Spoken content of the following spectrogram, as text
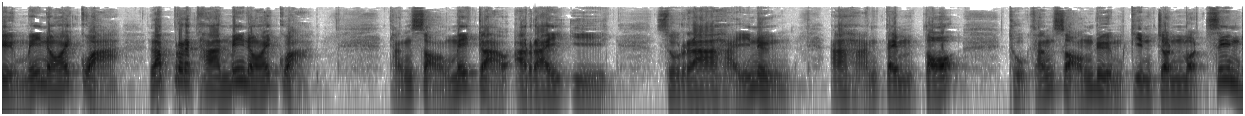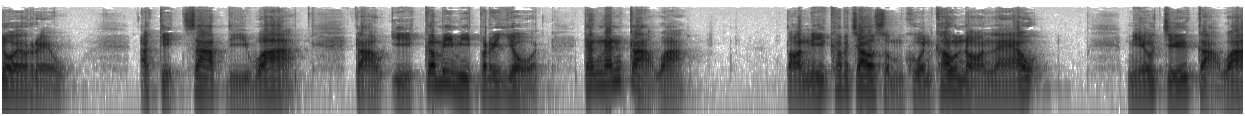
ดื่มไม่น้อยกว่ารับประทานไม่น้อยกว่า ทั้งสองไม่กล่าวอะไรอีก สุราไหหนึ่ง อาหารเต็มโต๊ะ ถูกทั้งสองดื่มกินจนหมดสิ้นโดยเร็ว อากิกทราบดีว่า กล่าวอีกก็ไม่มีประโยชน์ ดังนั้นกล่าวว่า ตอนนี้ข้าพเจ้าสมควรเข้านอนแล้ว เหมียวจื้อกล่าวว่า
